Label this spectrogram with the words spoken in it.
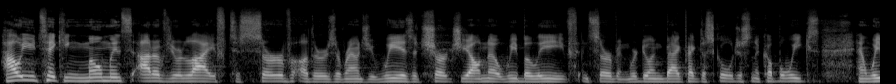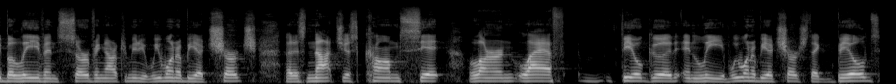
How are you taking moments out of your life to serve others around you? We as a church, y'all know, we believe in serving. We're doing Backpack to School just in a couple weeks, and we believe in serving our community. We want to be a church that is not just come, sit, learn, laugh, feel good, and leave. We want to be a church that builds,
